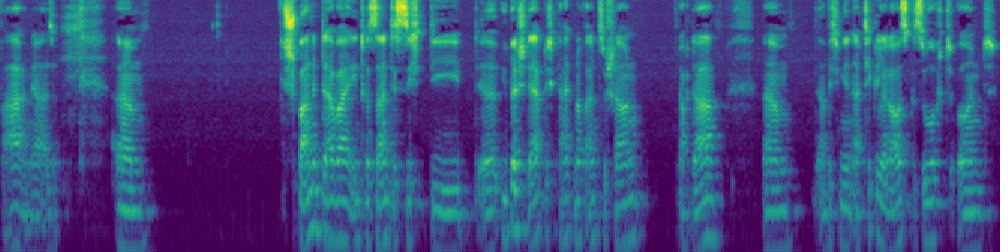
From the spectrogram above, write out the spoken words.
waren. Ja, also ähm, spannend dabei, interessant ist, sich die äh, Übersterblichkeit noch anzuschauen. Auch da ähm, habe ich mir einen Artikel rausgesucht und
